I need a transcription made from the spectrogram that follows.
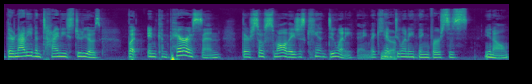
They're not even tiny studios, but in comparison, they're so small. They just can't do anything. They can't Yeah. do anything versus you know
